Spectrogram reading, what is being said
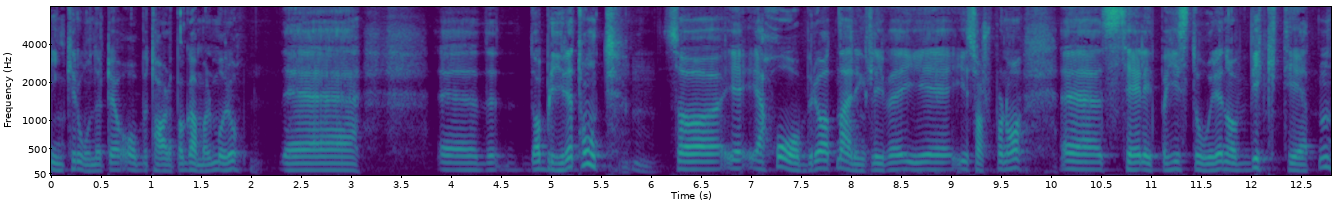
inn, kroner til å betale på gammel moro. Det, eh, det, da blir det tungt. Så jeg, jeg, håper jo at næringslivet i, i Sarpsborg nå eh, ser litt på historien og viktigheten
